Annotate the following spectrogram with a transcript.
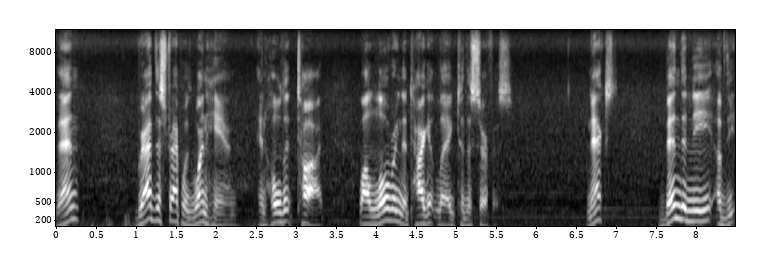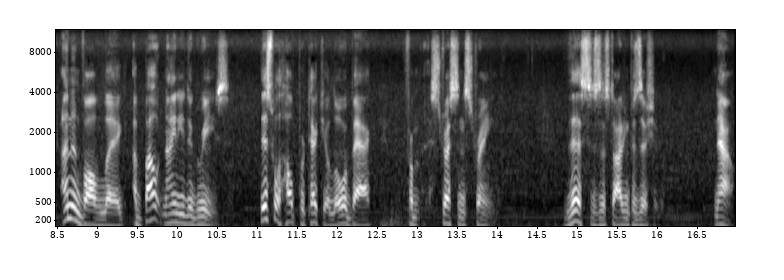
Then, grab the strap with one hand and hold it taut while lowering the target leg to the surface. Next, bend the knee of the uninvolved leg about 90 degrees. This will help protect your lower back from stress and strain. This is the starting position. Now,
